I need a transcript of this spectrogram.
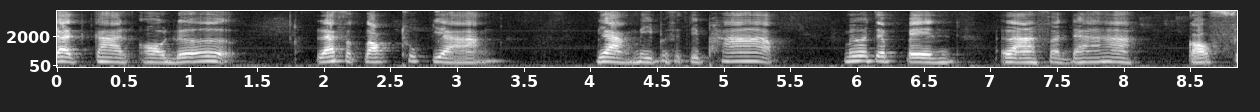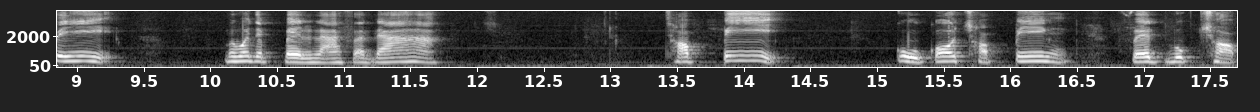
จัดการออเดอร์ และสต็อกทุกอย่าง อย่างมีประสิทธิภาพ ไม่ว่าจะเป็น Lazada g o f f e e ไม่ว่าจะเป็น Lazada Shopee Google Shopping Facebook Shop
